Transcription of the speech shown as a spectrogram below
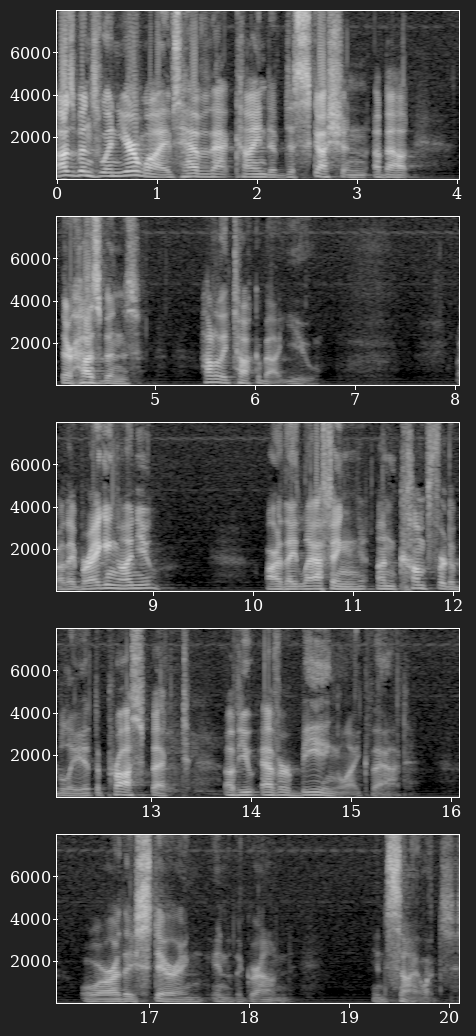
Husbands, when your wives have that kind of discussion about their husbands, how do they talk about you? Are they bragging on you? Are they laughing uncomfortably at the prospect of you ever being like that? Or are they staring into the ground in silence?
